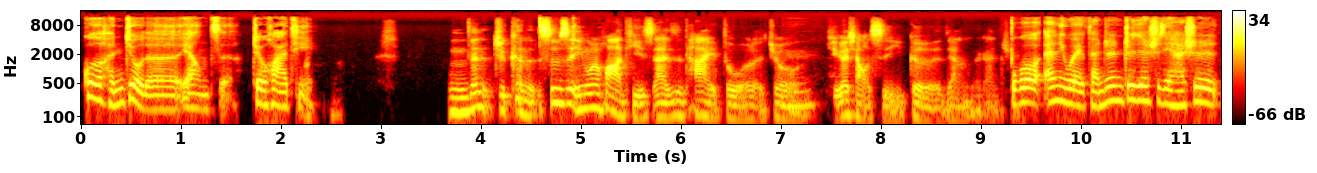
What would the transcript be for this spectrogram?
过了很久的样子。这个话题，嗯，但就可能是不是因为话题实在是太多了，就几个小时一个这样的感觉。不过，anyway，反正这件事情还是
